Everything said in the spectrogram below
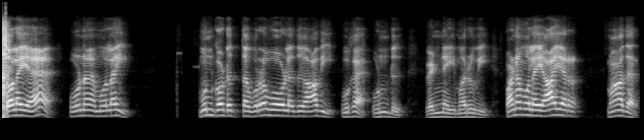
தொலைய உணமுலை முன்கொடுத்த உறவோளது ஆவி உக உண்டு. வெண்ணெய் மருவி பணமுலை ஆயர் மாதர்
